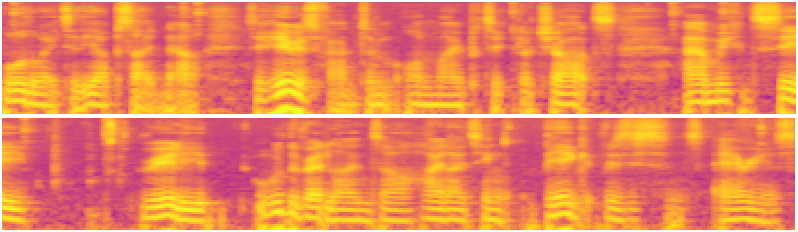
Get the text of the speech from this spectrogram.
all the way to the upside now. So here is Fantom on my particular charts and we can see really all the red lines are highlighting big resistance areas.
